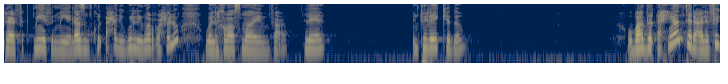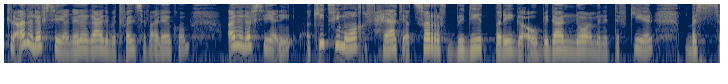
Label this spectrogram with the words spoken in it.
بيرفكت مية في المية؟ لازم كل أحد يقول لي مرة حلو ولا خلاص ما ينفع. ليه؟ أنتوا ليه كده؟ وبعض الأحيان ترى على فكرة أنا نفسي يعني أنا قاعدة بتفلسف عليكم أنا نفسي يعني أكيد في مواقف في حياتي أتصرف بدي الطريقة أو بدا النوع من التفكير بس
